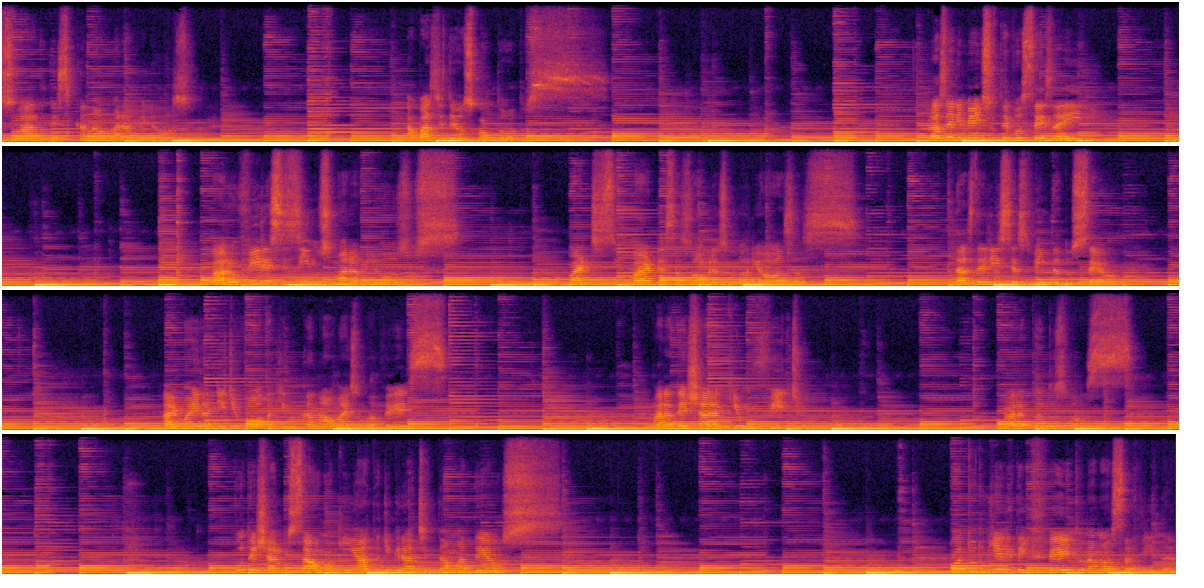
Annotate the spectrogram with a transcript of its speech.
abençoado desse canal maravilhoso. A paz de Deus com todos. Prazer imenso ter vocês aí para ouvir esses hinos maravilhosos, participar dessas obras gloriosas, das delícias vindas do céu. Deixar aqui um vídeo para todos nós. Vou deixar um salmo aqui em ato de gratidão a Deus por tudo que Ele tem feito na nossa vida.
